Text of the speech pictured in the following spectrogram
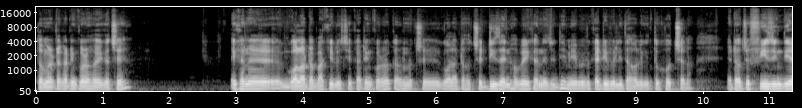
তো আমার একটা কাটিং করা হয়ে গেছে। এখানে গলাটা বাকি রয়েছে কাটিং করার, কারণ হচ্ছে গলাটা হচ্ছে ডিজাইন হবে। এখানে যদি আমি এভাবে কাটি ফেলি তাহলে কিন্তু হচ্ছে না। এটা হচ্ছে ফিজিং দিয়ে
